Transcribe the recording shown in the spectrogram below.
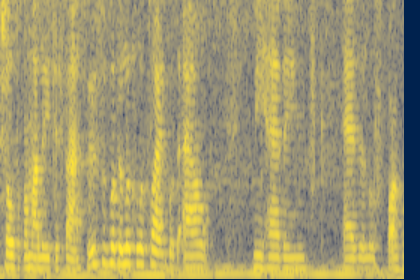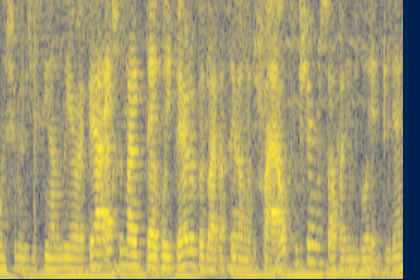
shows up on my lid just fine. So this is what the look looks like without me having added a little sparkling shimmer that you see on the lid right there. I actually like that way better, but like I said, I want to try out some shimmer, so I was like, let me go ahead and do that.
